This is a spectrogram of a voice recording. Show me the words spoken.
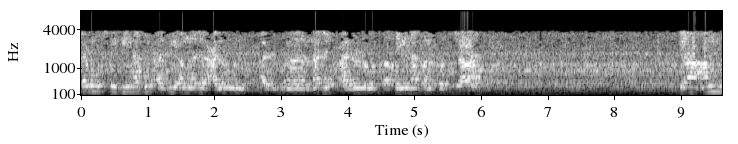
كالمفسدين في الارض ام نجعل نجعل المتقین كالفجار کیا ہم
